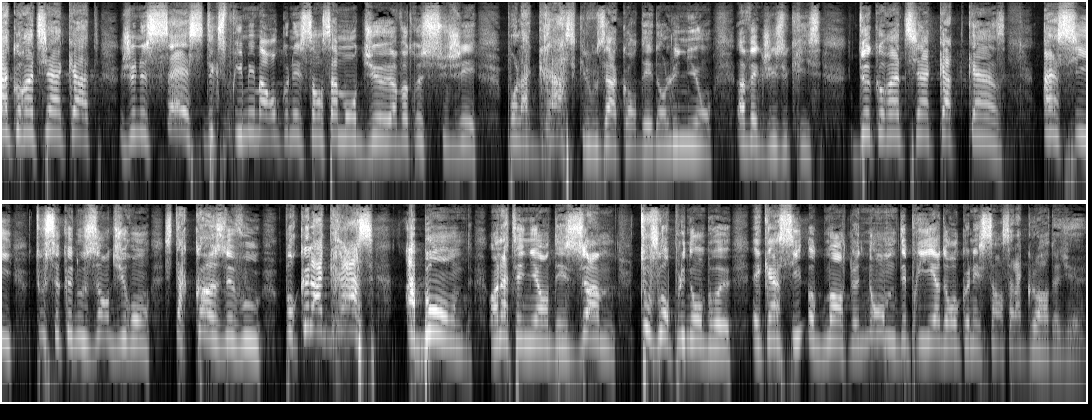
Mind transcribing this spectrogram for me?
1 Corinthiens 4, je ne cesse d'exprimer ma reconnaissance à mon Dieu, à votre sujet, pour la grâce qu'il vous a accordée dans l'union avec Jésus-Christ. 2 Corinthiens 4, 15, ainsi, tout ce que nous endurons, c'est à cause de vous, pour que la grâce abonde en atteignant des hommes toujours plus nombreux et qu'ainsi augmente le nombre des prières de reconnaissance à la gloire de Dieu.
